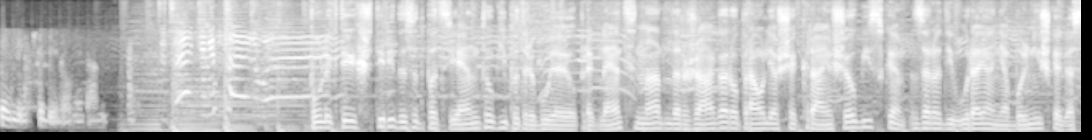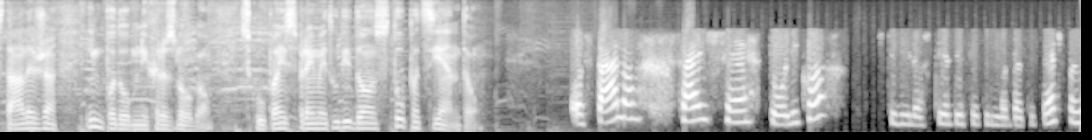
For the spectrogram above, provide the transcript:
zavleče delovni dan. Poleg teh 40 pacijentov, ki potrebujejo pregled, Nadler Žagar opravlja še krajše obiske zaradi urejanja bolniškega staleža in podobnih razlogov. Skupaj sprejme tudi do 100 pacijentov. Ostalo vsaj še toliko, število 40 in morda tudi več, pa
